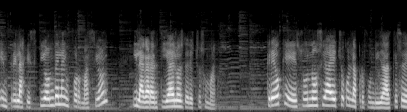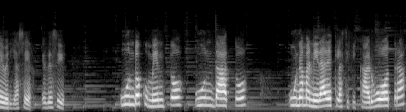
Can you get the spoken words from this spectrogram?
entre la gestión de la información y la garantía de los derechos humanos. Creo que eso no se ha hecho con la profundidad que se debería hacer. Es decir, un documento, un dato, una manera de clasificar u otra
